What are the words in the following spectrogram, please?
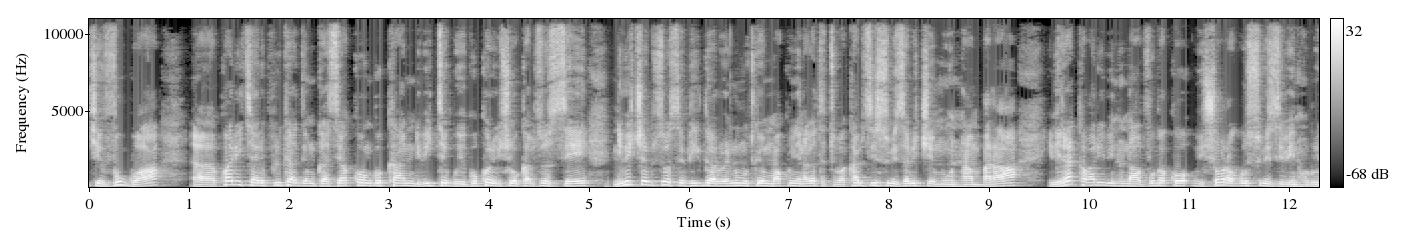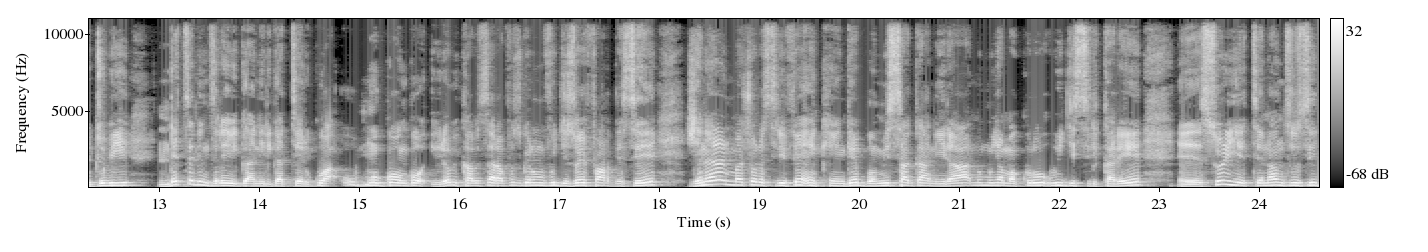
kivugwa uh, ko ari icya Repubulika ya Demokarasi ya Kongo kandi biteguye gukora ibishoboka byose n'ibice byose byigaruwe n'umutwe mu makumyabiri na gatatu bakabyisubiza biciye mu ntambara. Ibi rero akaba ari ibintu navuga ko bishobora gusubiza ibintu rudubi ndetse n'inzira y'ibiganiro igaterwa umugongo. Ibi rero bikaba zaravuzwe n'umuvugizi wa FRDC General Major Sylvain Ekenge Bomisa aganira n'umunyamakuru w'igisirikare eh, Suri Lieutenant Nzuzi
